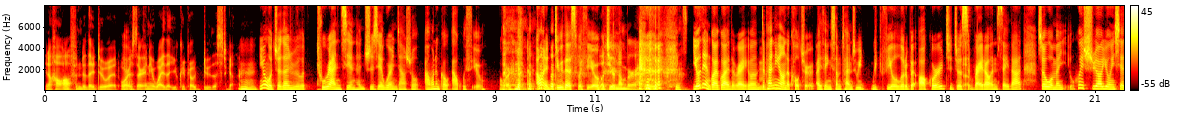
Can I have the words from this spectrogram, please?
you know, how often do they do it? Or is there any way that you could go do this together? 因为我觉得，如果突然间很直接问人家说，I want to go out with you。 or I want to do this with you. What's your number? 有点怪怪的, right? Well, hmm. depending mm on the culture, I think sometimes we we feel a little bit awkward to just yeah. right out and say that. So 我们会需要用一些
